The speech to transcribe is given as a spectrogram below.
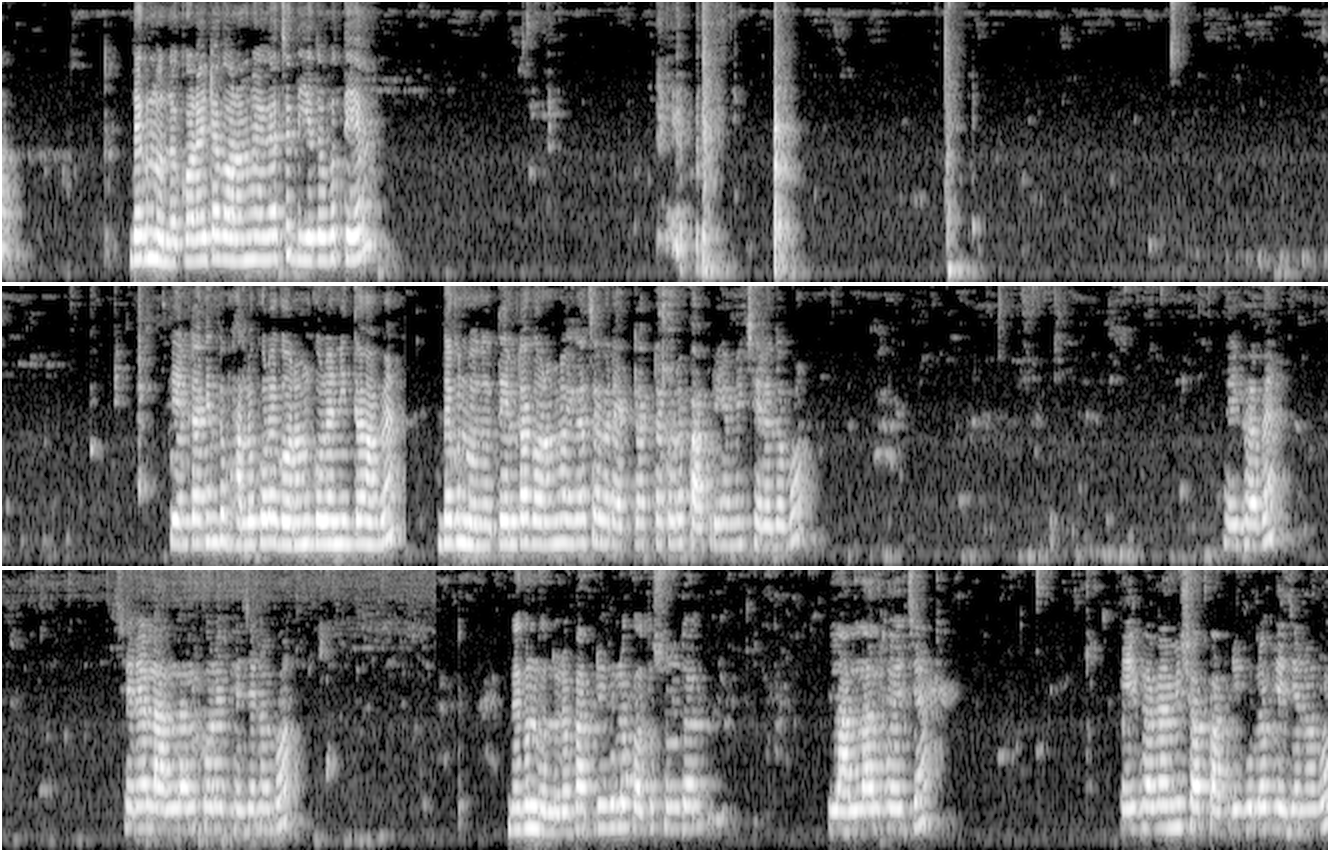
দেখুন বন্ধু কড়াইটা গরম হয়ে গেছে, দিয়ে দেবো তেল। তেলটা কিন্তু ভালো করে গরম করে নিতে হবে। দেখুন বন্ধু, তেলটা গরম হয়ে গেছে, এবার একটা একটা করে পাপড়ি আমি ছেড়ে দেবো। এইভাবে ছেড়ে লাল লাল করে ভেজে নেব। দেখুন বন্ধুরা, পাপড়িগুলো কত সুন্দর লাল লাল হয়েছে। এইভাবে আমি সব পাপড়িগুলো ভেজে নেব।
